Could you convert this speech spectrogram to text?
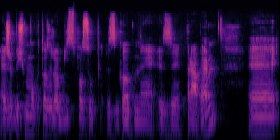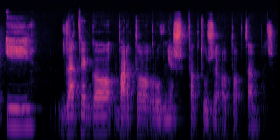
żebyś mógł to zrobić w sposób zgodny z prawem i dlatego warto również w fakturze o to zadbać.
